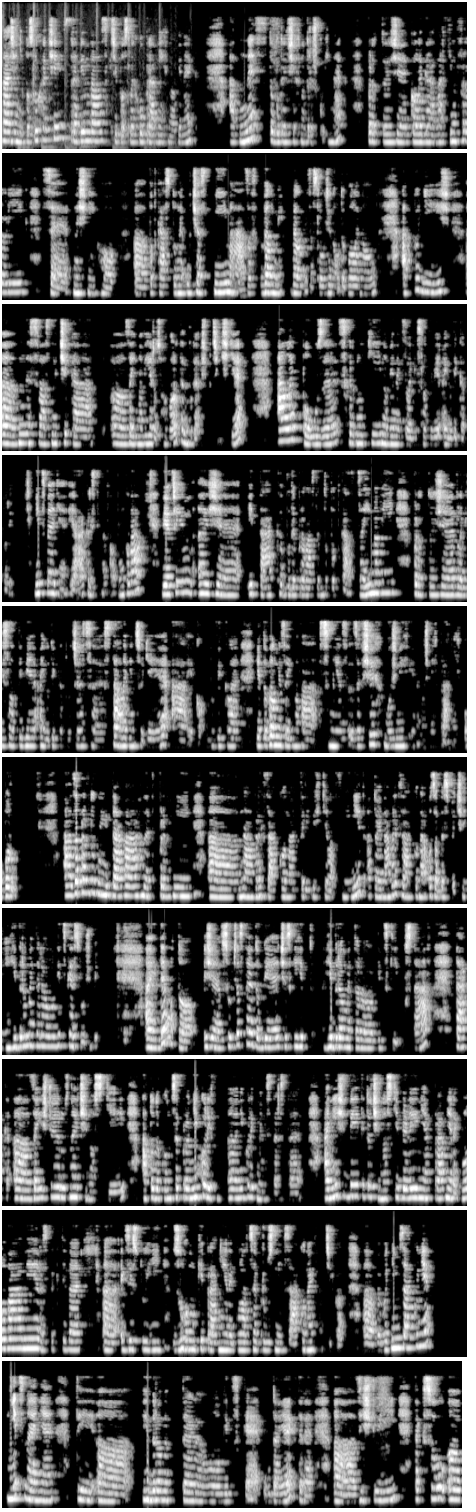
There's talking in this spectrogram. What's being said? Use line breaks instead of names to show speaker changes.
Vážení posluchači, zdravím vás při poslechu právních novinek a dnes to bude všechno trošku jinak, protože kolega Martin Frolík se dnešního podcastu neúčastní, má velmi, velmi zaslouženou dovolenou a tudíž dnes vás nečeká zajímavý rozhovor, ten bude až příště, ale pouze schrnutí novinek z legislativy a judikatury. Nicméně já, Kristina Faltenková, věřím, že i tak bude pro vás tento podcast zajímavý, protože v legislativě a judikatuře se stále něco děje a jako obvykle je to velmi zajímavá směs ze všech možných i nemožných právních oborů. A zapravdu mi dává hned první uh, návrh zákona, který bych chtěla zmínit, a to je návrh zákona o zabezpečení hydrometeorologické služby. A jde o to, že v současné době Český hydrometeorologický ústav tak zajišťuje různé činnosti, a to dokonce pro několik, několik ministerstev, aniž by tyto činnosti byly nějak právně regulovány, respektive existují zlomky právní regulace v různých zákonech, například ve vodním zákoně. Nicméně ty uh, hydrometeorologické údaje, které zjišťují, tak jsou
